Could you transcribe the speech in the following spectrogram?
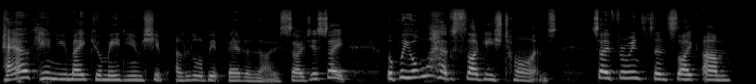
how can you make your mediumship a little bit better though? So just say, look, we all have sluggish times. So, for instance, like um,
